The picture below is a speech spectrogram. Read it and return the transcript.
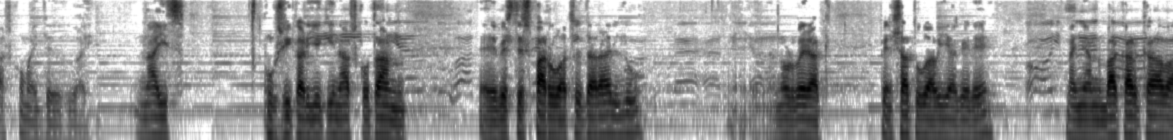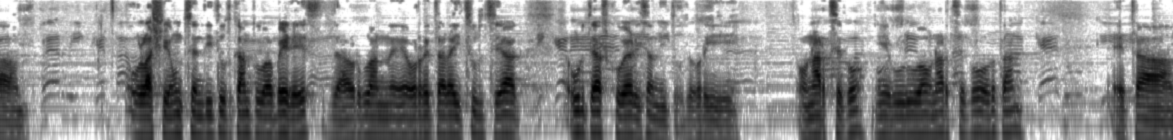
Asko maite dut bai. Naiz musikariekin askotan e, beste esparru batzuetara heldu. E, norberak pensatu gabiak ere, baina bakarka ba, hola ontzen ditut kantua berez, da orduan e, horretara itzultzeak urte asko behar izan ditut, hori onartzeko, nire burua onartzeko hortan, eta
